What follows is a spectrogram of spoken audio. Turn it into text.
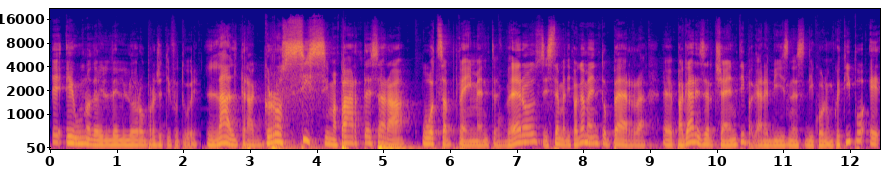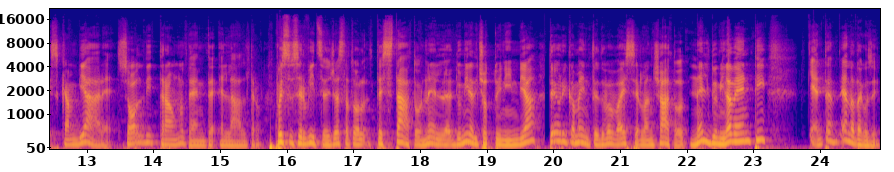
è, uno dei, dei loro progetti futuri. L'altra grossissima parte sarà WhatsApp Payment, ovvero sistema di pagamento per eh, pagare esercenti, pagare business di qualunque tipo e scambiare soldi tra un utente e l'altro. Questo servizio è già stato testato nel 2018 in India, teoricamente doveva essere lanciato nel 2020 Niente, è andata così.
